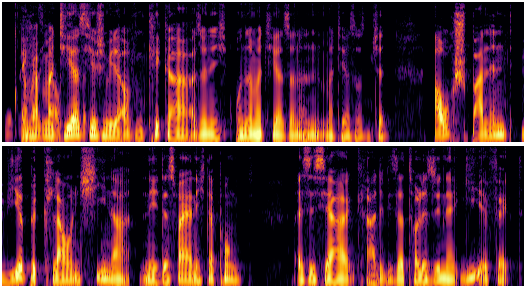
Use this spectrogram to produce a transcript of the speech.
Ich habe Matthias hier schon wieder auf dem Kicker, also nicht unser Matthias, sondern Matthias aus dem Chat. Auch spannend, wir beklauen China. Nee, das war ja nicht der Punkt. Es ist ja gerade dieser tolle Synergieeffekt.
